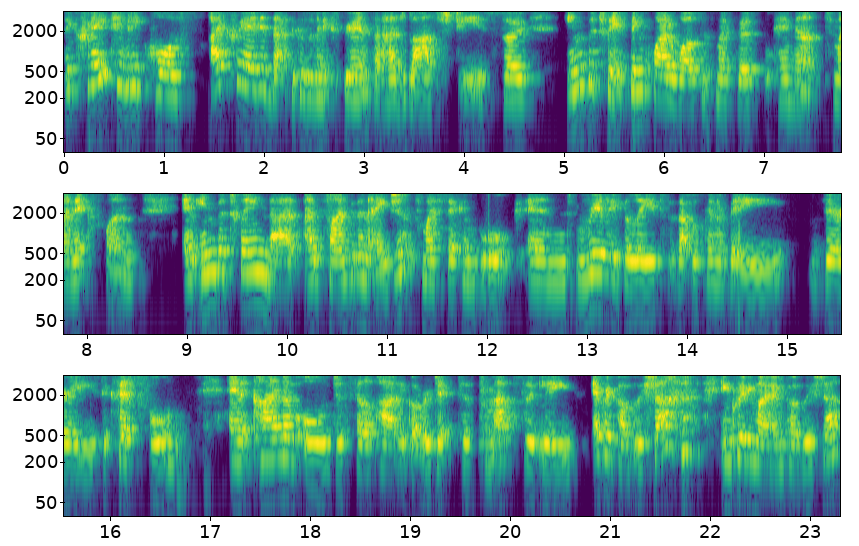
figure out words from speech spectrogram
the creativity course, I created that because of an experience I had last year. So in between, it's been quite a while since my first book came out to my next one. And in between that, I had signed with an agent for my second book and really believed that that was going to be very successful. And it kind of all just fell apart. It got rejected from absolutely every publisher, including my own publisher.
